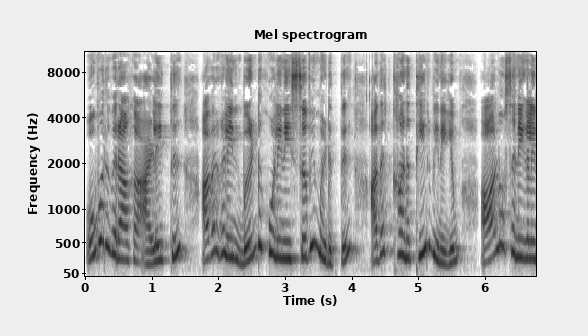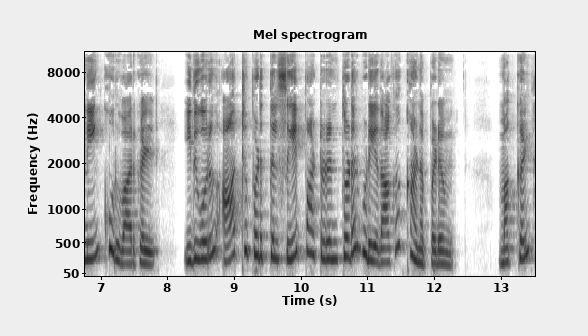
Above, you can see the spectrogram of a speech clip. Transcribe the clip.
ஒவ்வொருவராக அழைத்து அவர்களின் வேண்டுகோளினை செவிமடுத்து அதற்கான தீர்வினையும் ஆலோசனைகளினையும் கூறுவார்கள். இது ஒரு ஆற்றுப்படுத்தல் செயற்பாட்டுடன் தொடர்புடையதாக காணப்படும். மக்கள்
